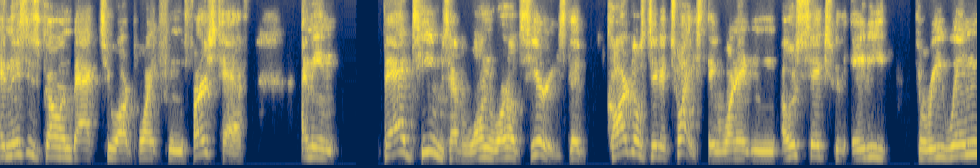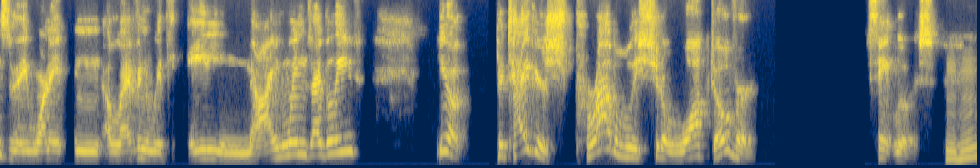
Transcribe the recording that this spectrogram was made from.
and this is going back to our point from the first half. I mean, bad teams have won World Series. The Cardinals did it twice. They won it in 06 with 83 wins. They won it in 11 with 89 wins, I believe. You know, the Tigers probably should have walked over St. Louis. Mm-hmm.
